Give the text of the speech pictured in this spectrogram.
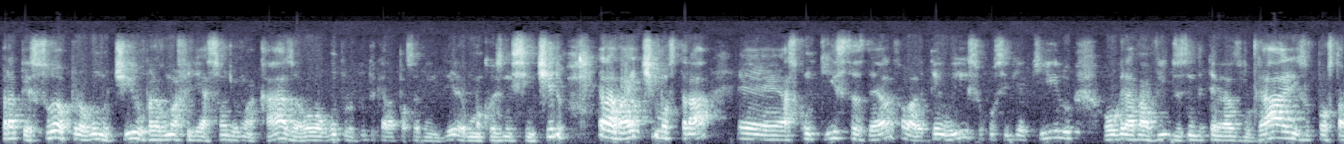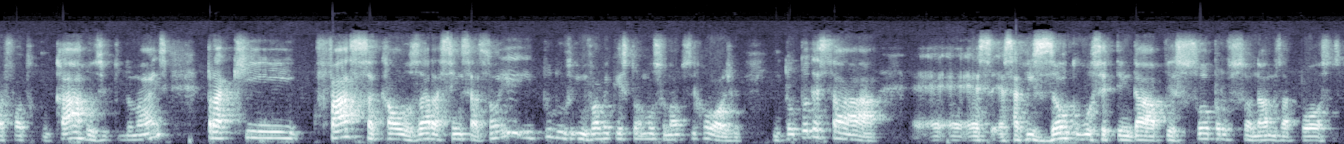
para a pessoa, por algum motivo, por alguma afiliação de alguma casa, ou algum produto que ela possa vender, alguma coisa nesse sentido, ela vai te mostrar é, as conquistas dela, falar, eu tenho isso, eu consegui aquilo, ou gravar vídeos em determinados lugares, ou postar foto com carros e tudo mais, para que faça causar a sensação, e, e tudo envolve a questão emocional psicológica. Então, toda essa essa visão que você tem da pessoa profissional nos apostos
